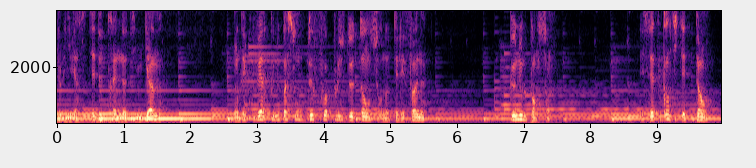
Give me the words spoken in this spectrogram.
de l'université de Trent Nottingham ont découvert que nous passons deux fois plus de temps sur nos téléphones que nous le pensons. Et cette quantité de temps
